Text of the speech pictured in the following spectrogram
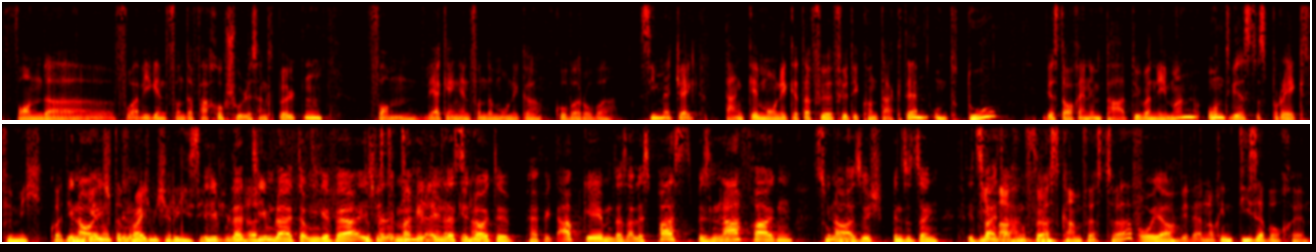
von der, vorwiegend von der Fachhochschule St. Pölten, vom Lehrgängen von der Monika Kovarova Simacek. Danke Monika dafür für die Kontakte. Und du wirst auch einen Part übernehmen und wirst das Projekt für mich koordinieren Genau, ich und da bin- freue ich mich riesig. Ich bin der Ja. Teamleiter ungefähr. Ich bist werde immer regeln, dass die genau. Leute perfekt abgeben, dass alles passt, bisschen Ja. nachfragen. Super. Genau, also ich bin sozusagen die Wir zweite machen Hand. First Come, First Surf. Oh ja. Wir werden auch in dieser Woche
